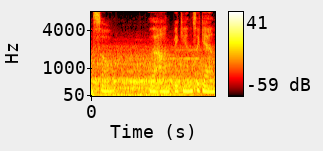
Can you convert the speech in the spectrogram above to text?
And so the hunt begins again.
